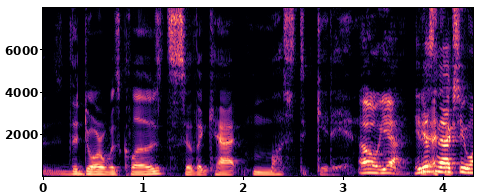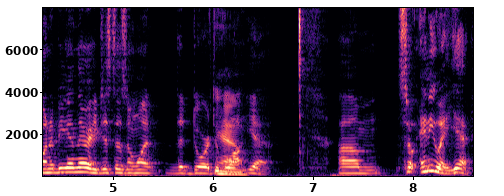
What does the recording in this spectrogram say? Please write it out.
the door was closed, so the cat must get in. Oh yeah, he doesn't actually want to be in there. He just doesn't want the door to Yeah. block. Yeah. Um, so anyway, yeah.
